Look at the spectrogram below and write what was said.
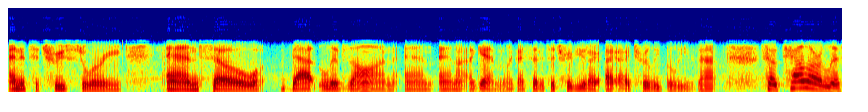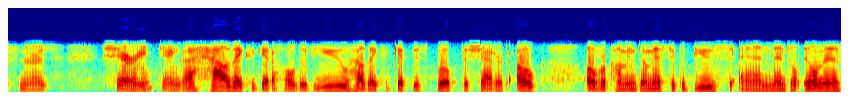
and it's a true story. And so that lives on and and again, like I said, it's a tribute. I I, I truly believe that. So tell our listeners Sherry mm-hmm. Genga, how they could get a hold of you, how they could get this book, The Shattered Oak, Overcoming Domestic Abuse and Mental Illness,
